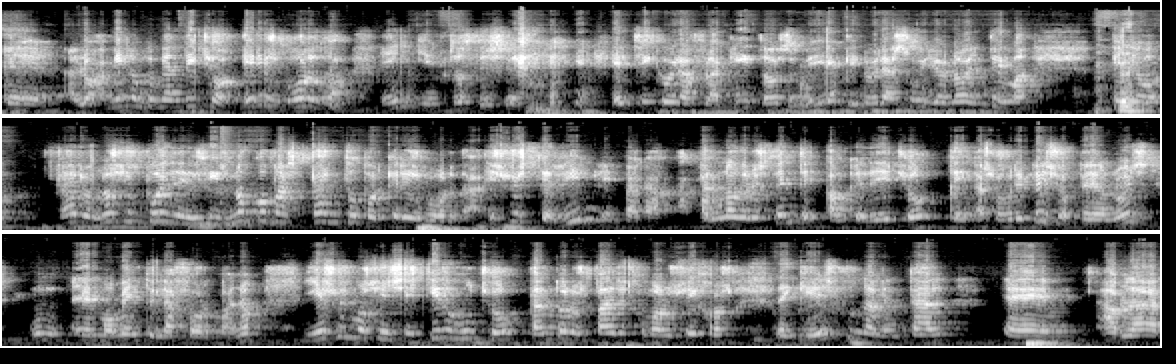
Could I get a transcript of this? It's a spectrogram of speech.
eh, a mí lo que me han dicho, eres gorda, ¿eh? y entonces el chico era flaquito, se veía que no era suyo, ¿no? El tema, pero claro, no se puede decir, no comas tanto porque eres gorda, eso es terrible para, para un adolescente, aunque de hecho tenga sobrepeso, pero no es momento y la forma, ¿no? Y eso hemos insistido mucho, tanto a los padres como a los hijos, de que es fundamental eh, hablar,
